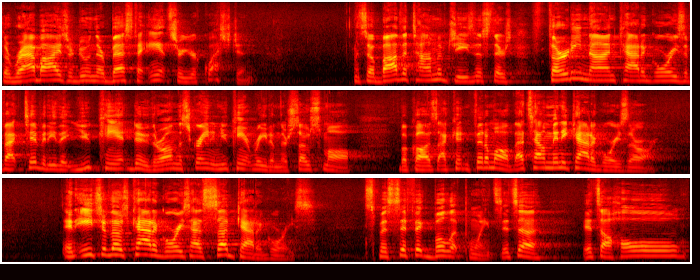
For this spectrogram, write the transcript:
the rabbis are doing their best to answer your question. And so by the time of Jesus, there's 39 categories of activity that you can't do. They're on the screen and you can't read them, they're so small because I couldn't fit them all. That's how many categories there are. And each of those categories has subcategories, specific bullet points. It's a, it's a whole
